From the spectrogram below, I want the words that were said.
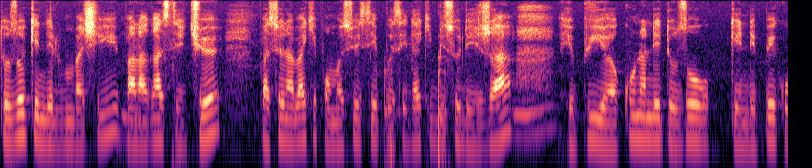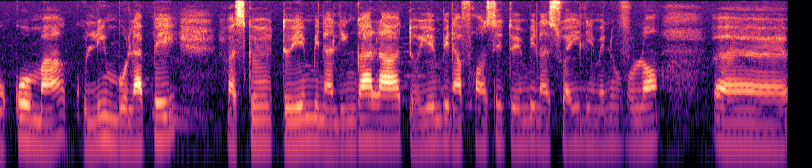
Tozokende lubumbashi par la grâce de dieu parce nabaki promotion esi eposedaki biso déjà mm. et puis uh, kuna nde tozokende mpe kokoma kolimbola mpe parce que toyembi na lingala toyembi na français toyembi na swahili mais nous voulons uh,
